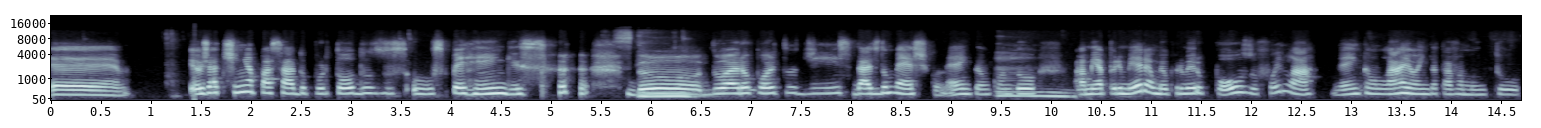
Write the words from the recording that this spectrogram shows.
É, eu já tinha passado por todos os, os perrengues do, do aeroporto de Cidade do México, né? Então, quando hum. a minha primeira, o meu primeiro pouso foi lá, né? Então, lá eu ainda estava muito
